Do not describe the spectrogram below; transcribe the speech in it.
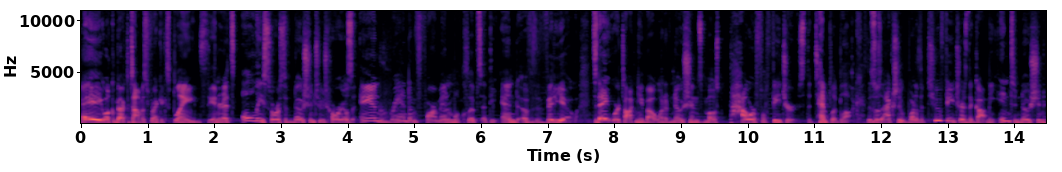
Hey, welcome back to Thomas Frank Explains, the internet's only source of Notion tutorials and random farm animal clips at the end of the video. Today, we're talking about one of Notion's most powerful features, the template block. This was actually one of the two features that got me into Notion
